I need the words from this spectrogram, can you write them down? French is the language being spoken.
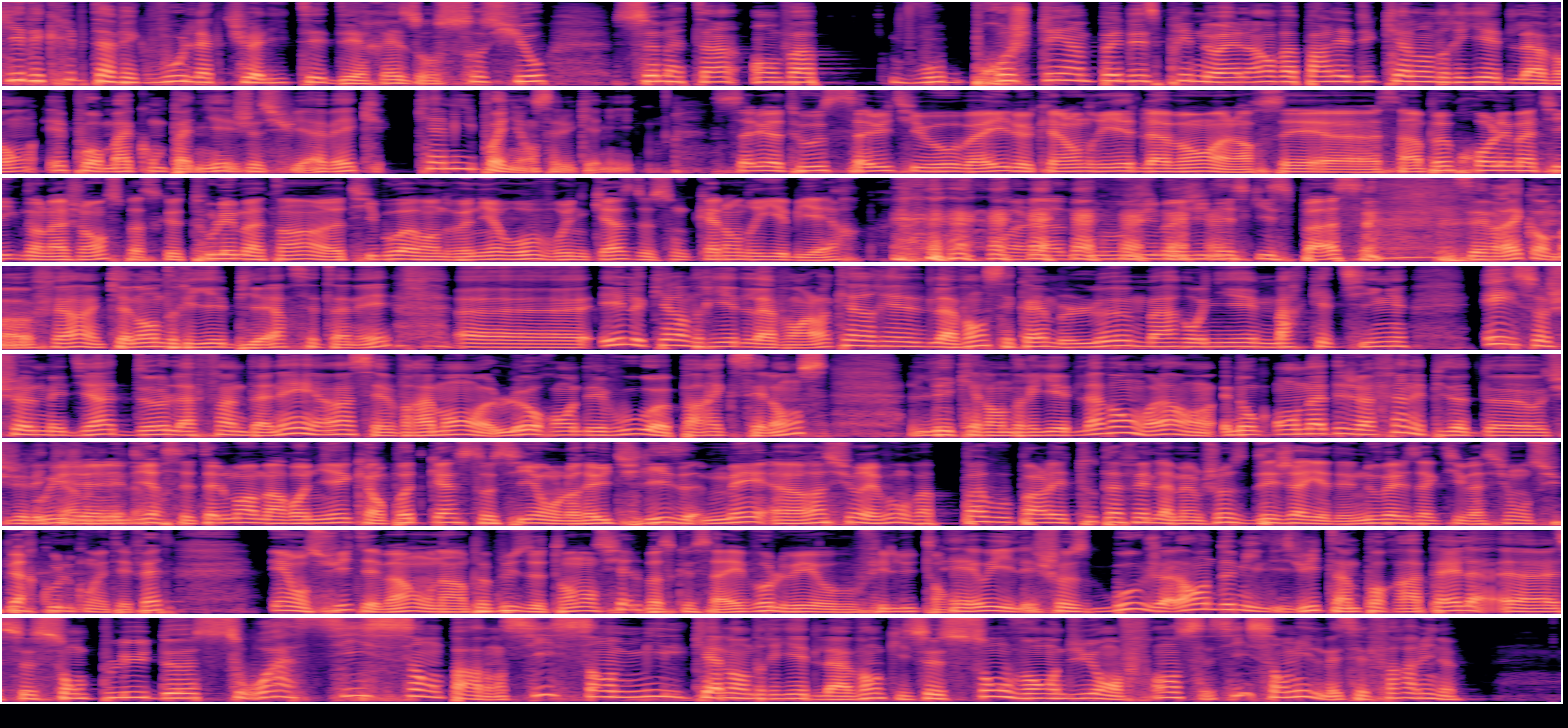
qui décrypte avec vous l'actualité des réseaux sociaux. Ce matin, on va vous projeter un peu d'esprit de Noël. hein. On va parler du calendrier de l'Avent. Et pour m'accompagner, je suis avec Camille Poignant. Salut Camille. Salut à tous, salut Thibaut. Bah oui, le calendrier de l'Avent, alors c'est euh, un peu problématique dans l'agence parce que tous les matins, euh, Thibaut, avant de venir, ouvre une case de son calendrier bière. voilà, donc vous imaginez ce qui se passe. C'est vrai qu'on m'a offert un calendrier bière cette année. Euh, et le calendrier de l'Avent. Alors, le calendrier de l'Avent, c'est quand même le marronnier marketing et social media de la fin d'année. hein. C'est vraiment le rendez-vous euh, par excellence. Les calendriers de l'Avent. Voilà. Donc, on a déjà fait un épisode de- au sujet des Oui, j'allais dire, c'est tellement un marronnier qu'en podcast aussi, on le réutilise. Mais euh, rassurez-vous, on va pas vous parler tout à fait de la même chose. Déjà, il y a des nouvelles activations super cool qui ont été faites. Et ensuite, eh ben, on a un peu plus de tendanciel parce que ça a évolué au fil du temps. Et oui, les choses bougent. Alors en 2018, hein, pour rappel, euh, ce sont plus de soit 600, pardon, 600 000 calendriers de l'Avent qui se sont vendus en France. 600 000, mais c'est faramineux.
